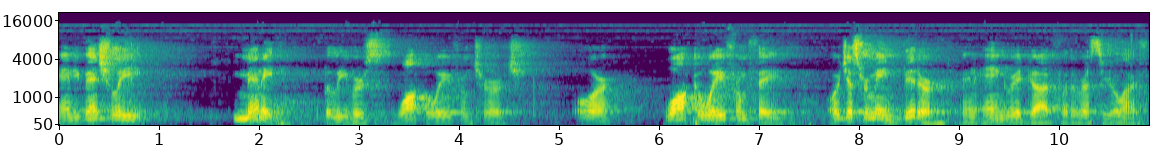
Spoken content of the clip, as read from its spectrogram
and eventually, many believers walk away from church or walk away from faith or just remain bitter and angry at God for the rest of your life.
